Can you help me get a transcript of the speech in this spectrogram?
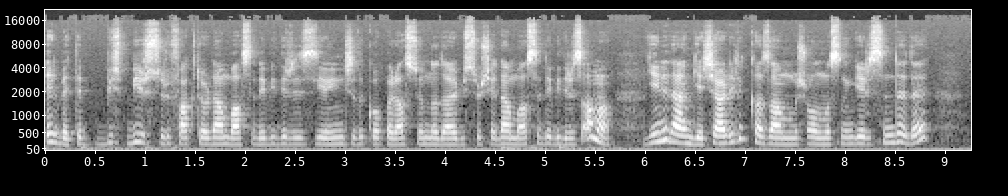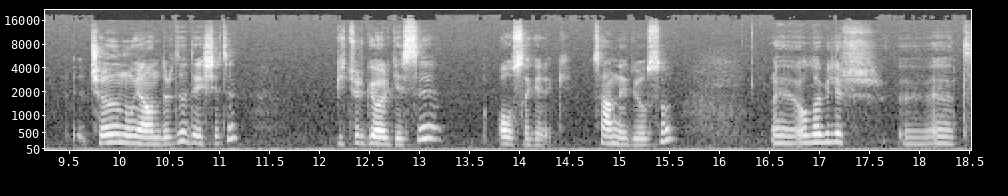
elbette bir, bir sürü faktörden bahsedebiliriz. Yayıncılık operasyonuna dair bir sürü şeyden bahsedebiliriz ama yeniden geçerlilik kazanmış olmasının gerisinde de çağın uyandırdığı dehşetin bir tür gölgesi olsa gerek. Sen ne diyorsun? Ee, olabilir. Ee, evet.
